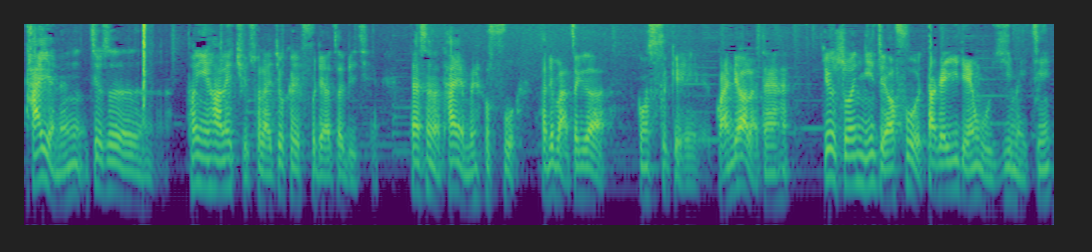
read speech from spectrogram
他也能就是从银行里取出来就可以付掉这笔钱，但是呢，他也没有付，他就把这个公司给关掉了。但就是说，你只要付大概一点五亿美金，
